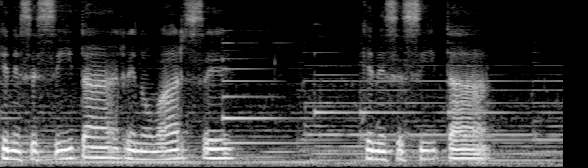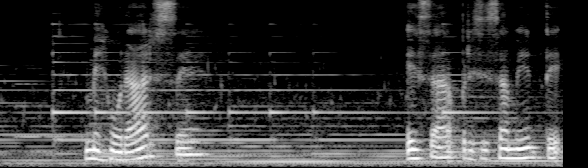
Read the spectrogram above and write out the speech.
que necesita renovarse, que necesita mejorarse, esa precisamente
